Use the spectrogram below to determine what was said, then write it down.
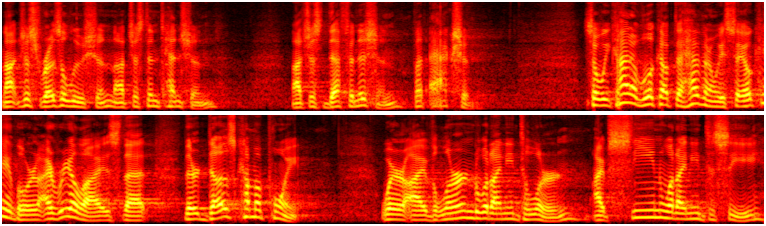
Not just resolution, not just intention, not just definition, but action. So we kind of look up to heaven and we say, okay, Lord, I realize that there does come a point where I've learned what I need to learn, I've seen what I need to see,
